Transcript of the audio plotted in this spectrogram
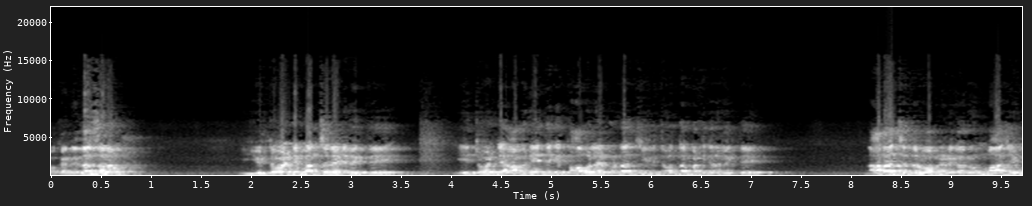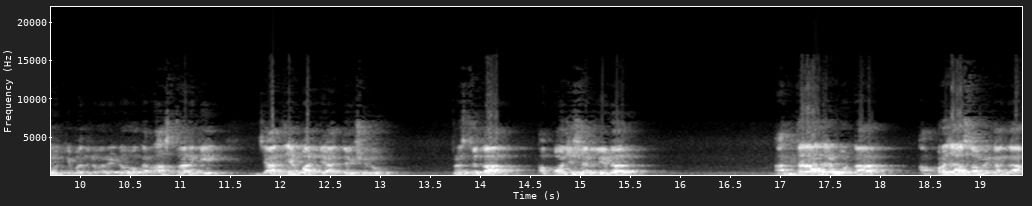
ఒక నిదర్శనం ఎటువంటి మచ్చలేని వ్యక్తి ఎటువంటి అవినీతికి తావు లేకుండా జీవితం అంతా బతికిన వ్యక్తి నారా చంద్రబాబు నాయుడు గారు మాజీ ముఖ్యమంత్రి వర్యుడు ఒక రాష్ట్రానికి జాతీయ పార్టీ అధ్యక్షులు ప్రస్తుత అపోజిషన్ లీడర్ అర్ధరాత్రి పూట అప్రజాస్వామికంగా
